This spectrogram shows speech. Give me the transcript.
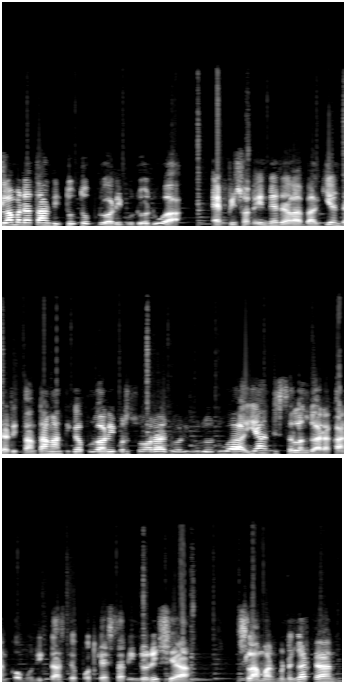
Selamat datang di Tutup 2022. Episode ini adalah bagian dari tantangan 30 hari bersuara 2022 yang diselenggarakan komunitas The Podcaster Indonesia. Selamat mendengarkan.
